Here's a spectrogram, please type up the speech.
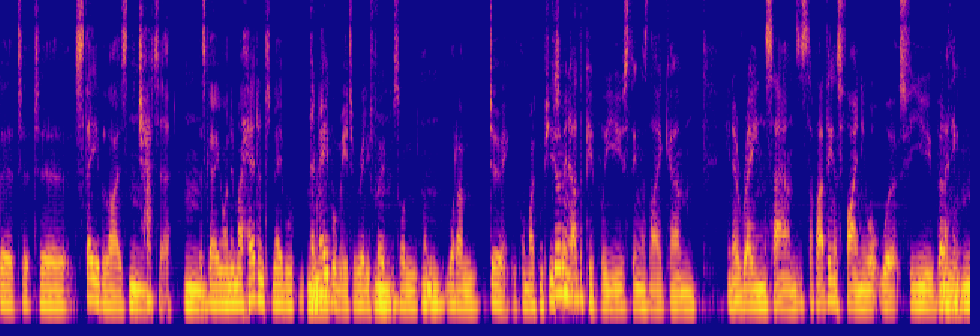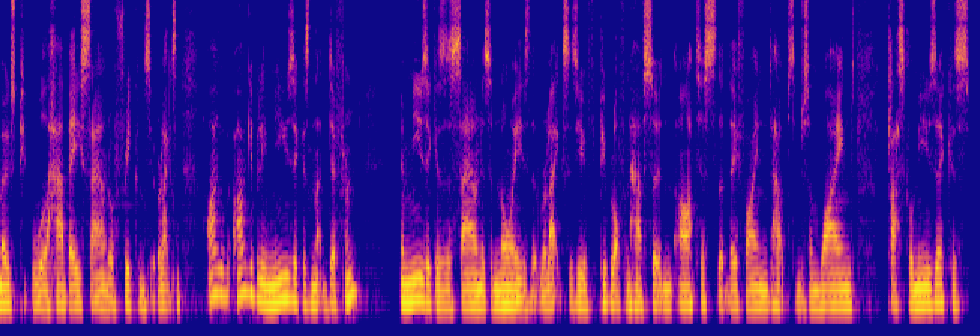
to to, to stabilize the mm. chatter mm. that's going on in my head and to enable mm. enable me to really focus on on what I'm doing on my computer. I mean, other people use things like, um, you know, rain sounds and stuff. I think it's finding what works for you, but I think most people will have a sound or frequency relaxes. Argu- arguably, music isn't that different. And music is a sound, it's a noise that relaxes you. People often have certain artists that they find helps them just unwind. Classical music has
